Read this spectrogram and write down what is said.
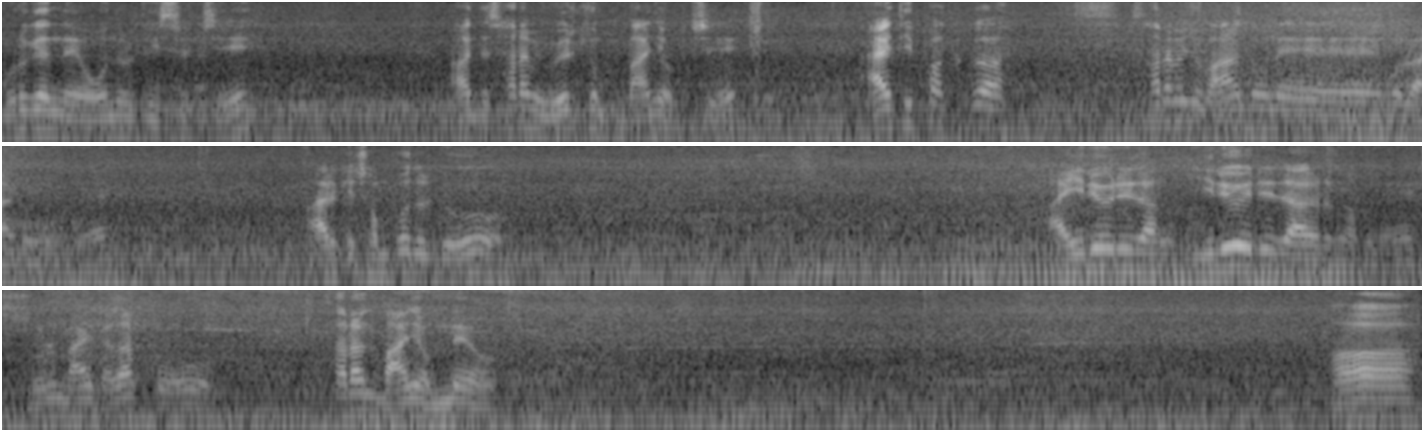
모르겠네요. 오늘도 있을지. 아 근데 사람이 왜 이렇게 많이 없지? IT 파크가 사람이 좀 많은 동네인 걸로 알고 있는데 아 이렇게 점포들도. 아 일요일이랑 일요일이라 그런가 보네. 오늘 많이 닫았고 사람도 많이 없네요. 아.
